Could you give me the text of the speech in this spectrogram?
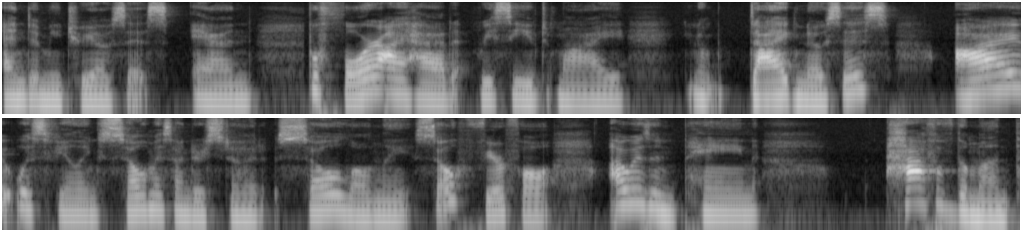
endometriosis. And before I had received my you know, diagnosis, I was feeling so misunderstood, so lonely, so fearful. I was in pain half of the month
